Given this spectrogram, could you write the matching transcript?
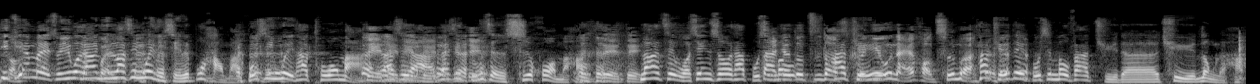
一天卖出一万本。那那是因为你写的不好嘛，不是因为他拖嘛，对那是啊，那是读者失货嘛哈。对对。那这我先说，他不是大家都知道，他喝牛奶好吃嘛，他绝对不是贸发举的去弄的哈，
